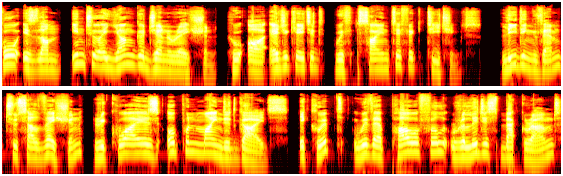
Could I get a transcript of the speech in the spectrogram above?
for Islam into a younger generation who are educated with scientific teachings. Leading them to salvation requires open-minded guides, equipped with a powerful religious background,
